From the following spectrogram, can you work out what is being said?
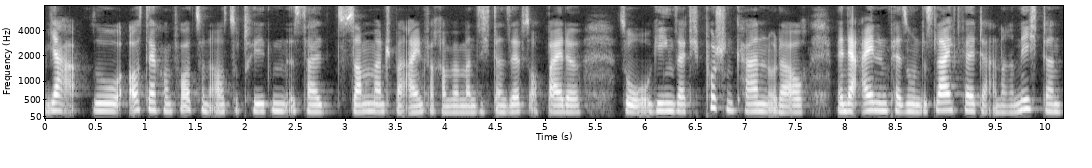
ja, so aus der Komfortzone auszutreten, ist halt zusammen manchmal einfacher, wenn man sich dann selbst auch beide so gegenseitig pushen kann oder auch wenn der einen Person das leicht fällt, der andere nicht, dann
